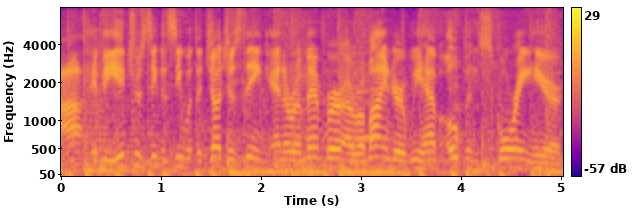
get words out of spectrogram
Ah, it'd be interesting to see what the judges think. And a remember, a reminder, we have open scoring here.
